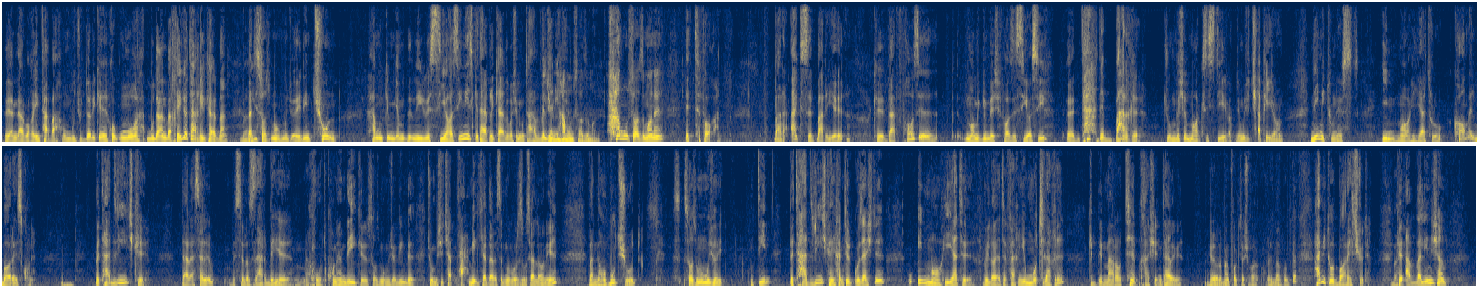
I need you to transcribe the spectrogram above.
یعنی در واقع این توهم وجود داره که خب اون موقع بودن و خیلی تغییر کردن. بله. ولی سازمان مجاهدین چون همون که میگم نیروی سیاسی نیست که تغییر کرده باشه متحول یعنی همون سازمانه. همون سازمان اتفاقا. برعکس بقیه که در فاز ما میگیم بهش فاز سیاسی تحت برق جنبش مارکسیستی ایران جنبش چپ ایران نمیتونست این ماهیت رو کامل بارز کنه به تدریج که در اثر به اصطلاح ضربه خرد کننده ای که سازمان مجاهدین به جنبش چپ تحمیل کرد در اثر مبارزه مسلحانه و نابود شد سازمان مجاهدین به تدریج که همینطور گذشته این ماهیت ولایت فقیه مطلقه که به مراتب خشنتره یا من فاکتاشو همینطور بارز شده بله. که اولینش هم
